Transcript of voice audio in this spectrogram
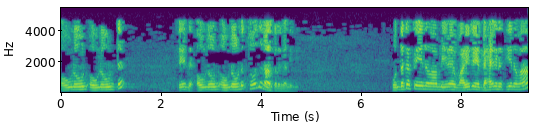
ඔවුනොවුන් ඔවුනොවුන්ට නේද ඔවුනොවුන් ඔවුනොවුන්ට චෝදනා කරගනිමි හොඳට පේනවා මේ වෛරය බැහැගෙන තියෙනවා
